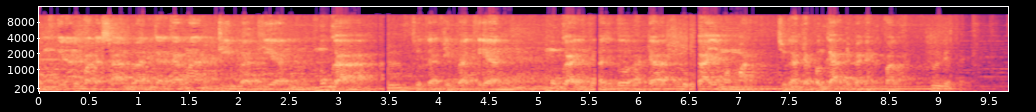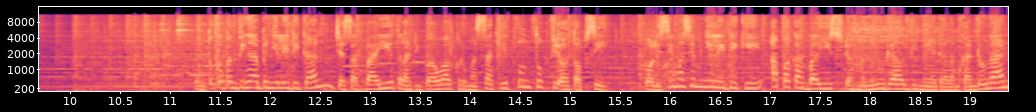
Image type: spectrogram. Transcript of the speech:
Kemungkinan pada saat melahirkan karena di bagian muka juga di bagian muka yang jelas itu ada luka yang memar, juga ada bengkak di bagian kepala. Untuk kepentingan penyelidikan, jasad bayi telah dibawa ke rumah sakit untuk diotopsi. Polisi masih menyelidiki apakah bayi sudah meninggal dunia dalam kandungan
